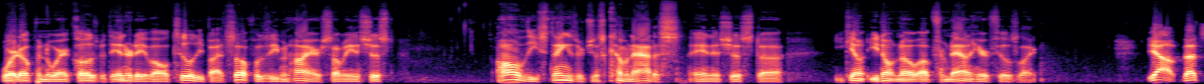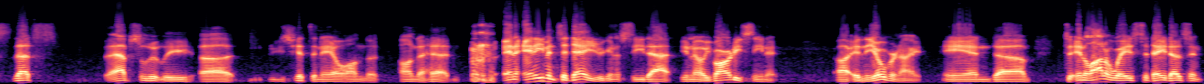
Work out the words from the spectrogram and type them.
where it opened to where it closed, but the intraday volatility by itself was even higher. So I mean, it's just all these things are just coming at us, and it's just uh, you can't you don't know up from down here. It feels like. Yeah, that's that's absolutely uh, you hit the nail on the on the head. and and even today, you're going to see that. You know, you've already seen it uh, in the overnight, and uh, to, in a lot of ways, today doesn't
